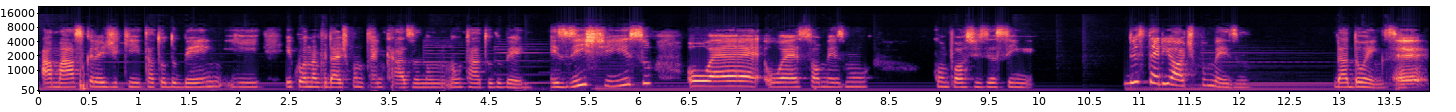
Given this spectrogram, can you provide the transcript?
a máscara de que tá tudo bem e, e quando na verdade quando tá em casa não, não tá tudo bem. Existe isso ou é, ou é só mesmo, como posso dizer assim, do estereótipo mesmo da doença? É,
